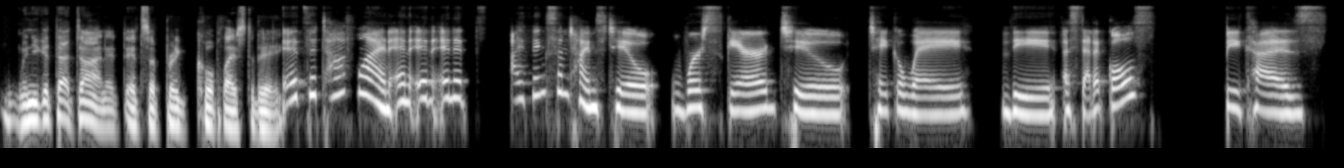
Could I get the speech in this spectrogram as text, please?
when you get that done, it, it's a pretty cool place to be. It's a tough one. And, and, and it's, I think sometimes too, we're scared to take away the aesthetic goals because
